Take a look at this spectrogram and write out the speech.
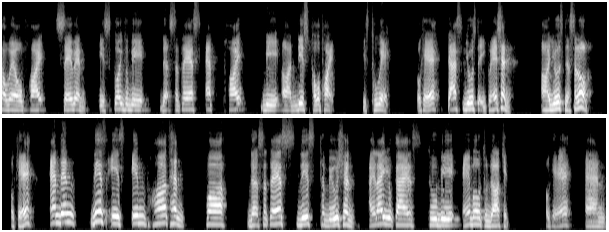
12.7 is going to be the stress at point B on this PowerPoint. It's two way. Okay, just use the equation or use the slope. Okay, and then this is important for the stress distribution. I like you guys to be able to dock it. Okay, and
